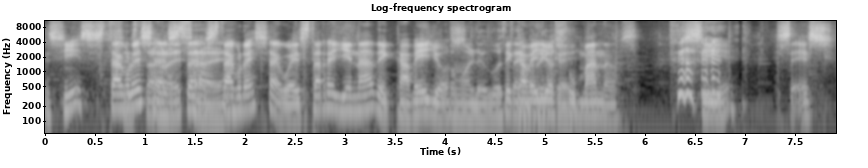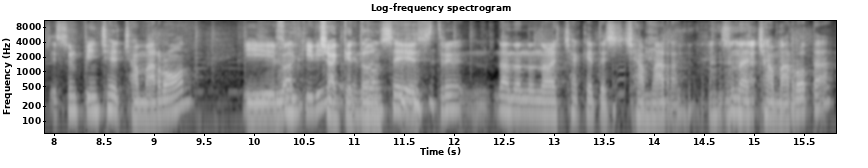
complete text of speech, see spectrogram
sí, está gruesa, está está, gruesa, está ¿eh? gruesa, güey. Está rellena de cabellos, Como le gusta de cabellos Enrique. humanos. Sí, es, es- es un pinche chamarrón y un adquirí. chaquetón. Entonces, no, no, no, no es chaqueta, es chamarra. Es una chamarrota.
